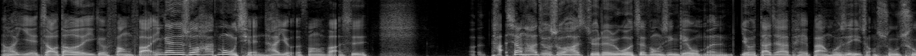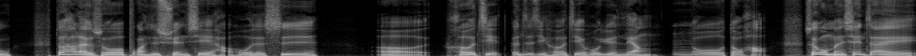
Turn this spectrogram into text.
然后也找到了一个方法。应该是说，他目前他有的方法是，呃，他像他就说，他觉得如果这封信给我们有大家的陪伴，或是一种输出，对他来说，不管是宣泄也好，或者是呃和解，跟自己和解或原谅，嗯都都好。所以我们现在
